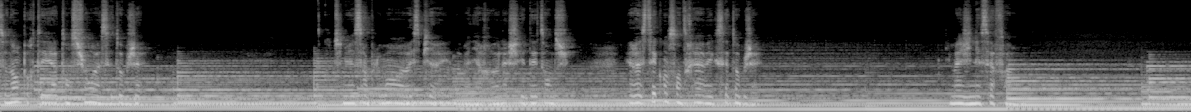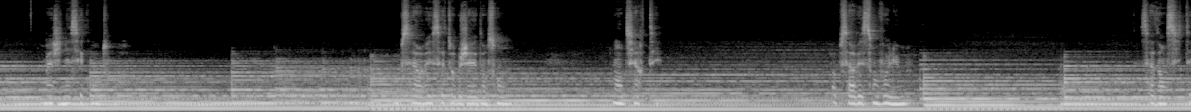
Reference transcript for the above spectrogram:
Maintenant portez attention à cet objet. Continuez simplement à respirer de manière relâchée, détendue et restez concentré avec cet objet. Imaginez sa forme. Imaginez ses contours. Observez cet objet dans son entièreté. Observez son volume sa densité.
